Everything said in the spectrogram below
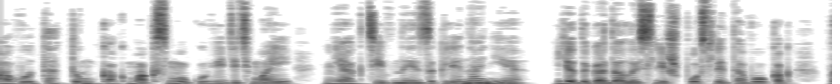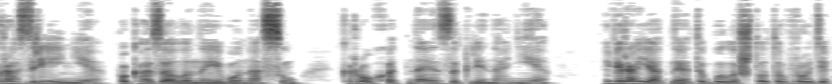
А вот о том, как Макс мог увидеть мои неактивные заклинания, я догадалась лишь после того, как прозрение показало на его носу крохотное заклинание. Вероятно, это было что-то вроде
